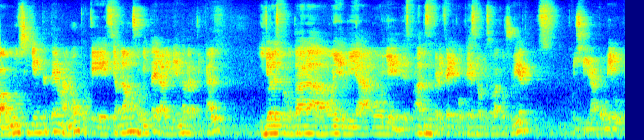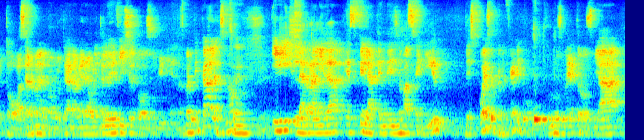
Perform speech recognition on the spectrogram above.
a un siguiente tema, ¿no? Porque si hablamos ahorita de la vivienda vertical y yo les preguntara hoy en día, oye, antes del periférico, ¿qué es lo que se va a construir? Pues coincidirán conmigo que todo va a ser, no voltean a ver ahorita el edificio, todos son viviendas verticales, ¿no? Sí. Y la realidad es que la tendencia va a seguir después del periférico, unos metros ya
